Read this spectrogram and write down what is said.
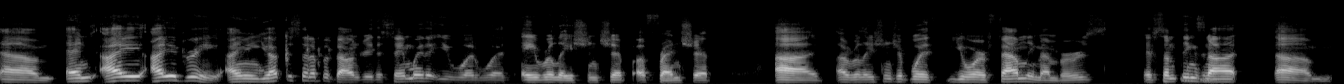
um, and i i agree. I mean you have to set up a boundary the same way that you would with a relationship a friendship uh, a relationship with your family members if something's mm-hmm. not um,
